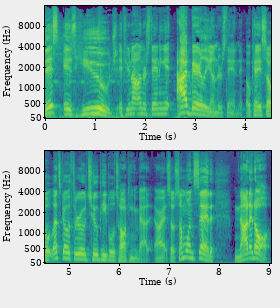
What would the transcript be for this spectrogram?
this is huge. If you're not understanding it, I barely understand it. Okay, so let's go through two people talking about it. All right, so someone said, not at all.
